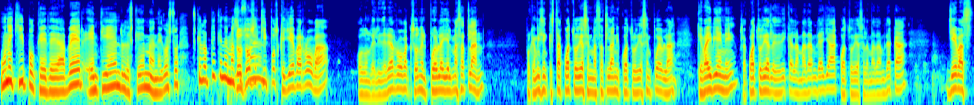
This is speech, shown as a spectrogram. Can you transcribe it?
un equipo que de haber, entiendo el esquema, el negocio, pues que lo apliquen en Mazatlán. Los dos equipos que lleva Roba, o donde lidera Roba, que son el Puebla y el Mazatlán, porque me dicen que está cuatro días en Mazatlán y cuatro días en Puebla, que va y viene, o sea, cuatro días le dedica a la Madame de allá, cuatro días a la Madame de acá, llevas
